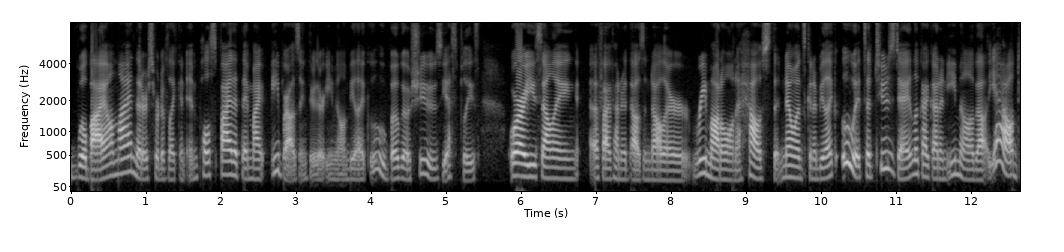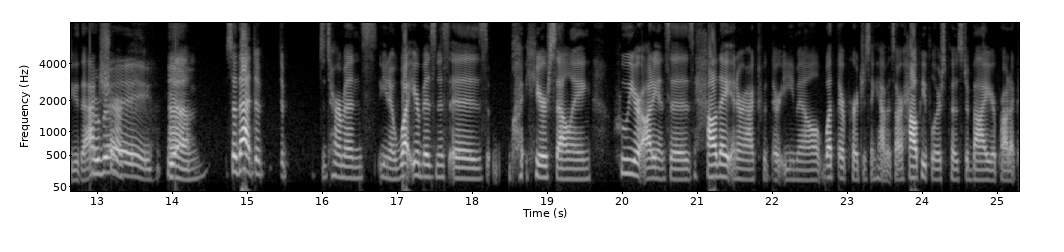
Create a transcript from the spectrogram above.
will buy online that are sort of like an impulse buy that they might be browsing through their email and be like, ooh, BOGO shoes, yes, please. Or are you selling a $500,000 remodel on a house that no one's going to be like, ooh, it's a Tuesday. Look, I got an email about, yeah, I'll do that. Sure. Hooray! Yeah. Um, so that de- de- determines, you know, what your business is, what you're selling, who your audience is, how they interact with their email, what their purchasing habits are, how people are supposed to buy your product.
